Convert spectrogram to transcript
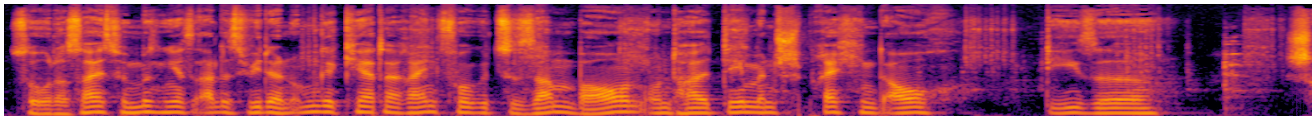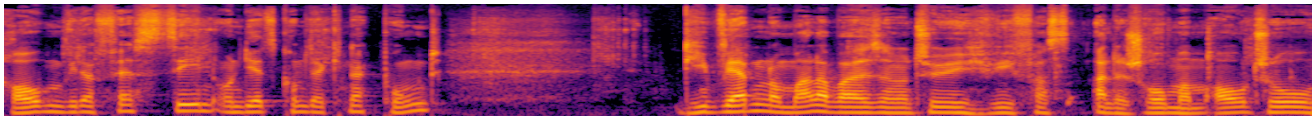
So, das heißt, wir müssen jetzt alles wieder in umgekehrter Reihenfolge zusammenbauen und halt dementsprechend auch diese Schrauben wieder festziehen. Und jetzt kommt der Knackpunkt. Die werden normalerweise natürlich wie fast alle Schrauben am Auto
